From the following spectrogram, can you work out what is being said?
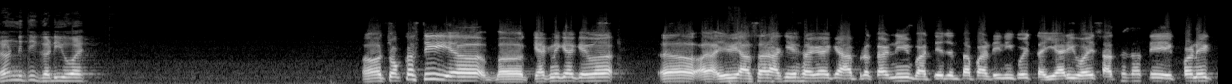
રણનીતિ ઘડી હોય? ચોક્કસથી ક્યાંક ને ક્યાંક એવા એવી આશા રાખી શકાય કે આ પ્રકારની ભારતીય જનતા પાર્ટીની કોઈ તૈયારી હોય. સાથે સાથે એક પણ એક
